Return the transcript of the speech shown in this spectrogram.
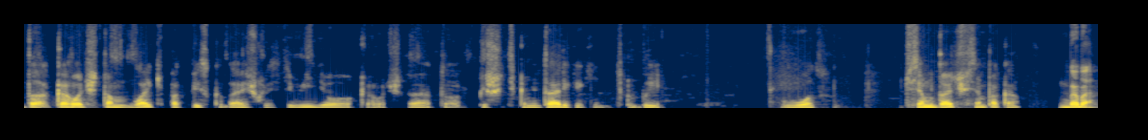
да, короче, там лайки, подписка, да, еще хотите видео, короче, да, то пишите комментарии какие-нибудь, любые. Вот. Всем удачи, всем пока. Б-б.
